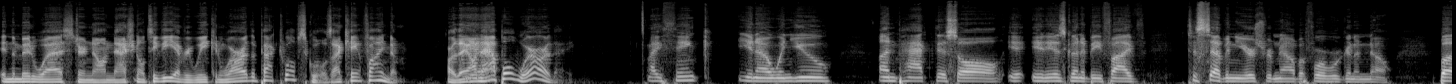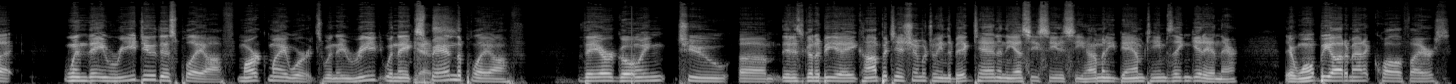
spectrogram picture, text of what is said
in the Midwest and on national TV every week. And where are the Pac-12 schools? I can't find them. Are they on Apple? Where are they? I think, you know, when you unpack this all, it, it is going to be five to seven years from now before we're going to know. But when they redo this playoff, mark my words, when they read, when they expand Yes. the playoff, they are going to, um, it is going to be a competition between the Big Ten and the SEC to see how many damn teams they can get in there. There won't be automatic qualifiers.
